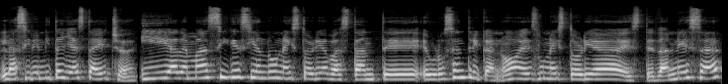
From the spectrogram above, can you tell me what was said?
la sirenita ya está hecha y además sigue siendo una historia bastante eurocéntrica, ¿no? Es una historia este, danesa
